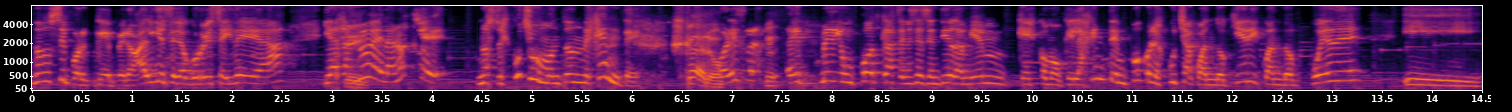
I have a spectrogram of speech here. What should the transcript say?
No sé por qué, pero a alguien se le ocurrió esa idea. Y a las 9 de la noche nos escucha un montón de gente. Claro. Por eso es medio un podcast en ese sentido también, que es como que la gente un poco lo escucha cuando quiere y cuando puede, y,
